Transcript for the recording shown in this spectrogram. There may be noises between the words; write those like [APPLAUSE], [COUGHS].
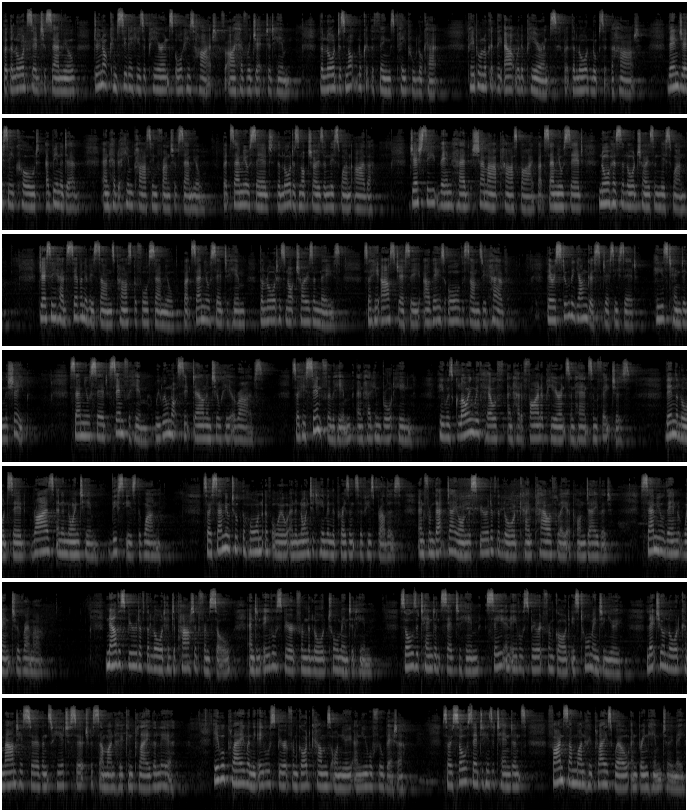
But the Lord said to Samuel, Do not consider his appearance or his height, for I have rejected him. The Lord does not look at the things people look at. People look at the outward appearance, but the Lord looks at the heart. Then Jesse called Abinadab and had him pass in front of Samuel. But Samuel said, The Lord has not chosen this one either. Jesse then had Shammah pass by, but Samuel said, Nor has the Lord chosen this one. Jesse had seven of his sons pass before Samuel, but Samuel said to him, The Lord has not chosen these. So he asked Jesse, Are these all the sons you have? There is still the youngest, Jesse said. He is tending the sheep. Samuel said, Send for him. We will not sit down until he arrives. So he sent for him and had him brought in. He was glowing with health and had a fine appearance and handsome features. Then the Lord said, Rise and anoint him. This is the one. So Samuel took the horn of oil and anointed him in the presence of his brothers. And from that day on, the Spirit of the Lord came powerfully upon David. Samuel then went to Ramah. Now the Spirit of the Lord had departed from Saul, and an evil spirit from the Lord tormented him. Saul's attendant said to him, See, an evil spirit from God is tormenting you. Let your Lord command his servants here to search for someone who can play the lyre. He will play when the evil spirit from God comes on you, and you will feel better. So Saul said to his attendants, Find someone who plays well and bring him to me.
